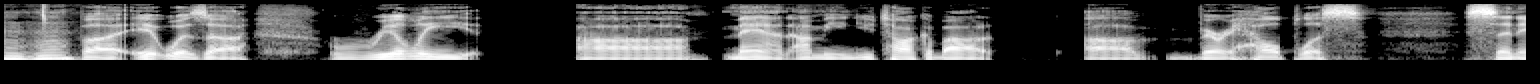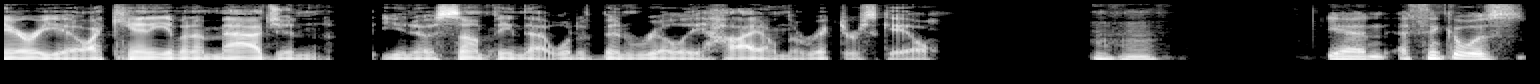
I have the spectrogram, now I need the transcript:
mm-hmm. but it was a really uh man i mean you talk about a very helpless scenario i can't even imagine you know, something that would have been really high on the Richter scale. Mm-hmm. Yeah, and I think it was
